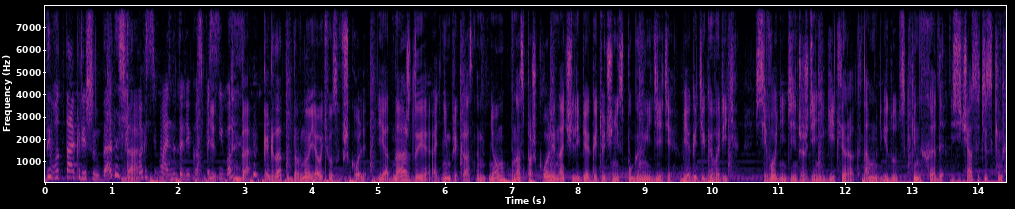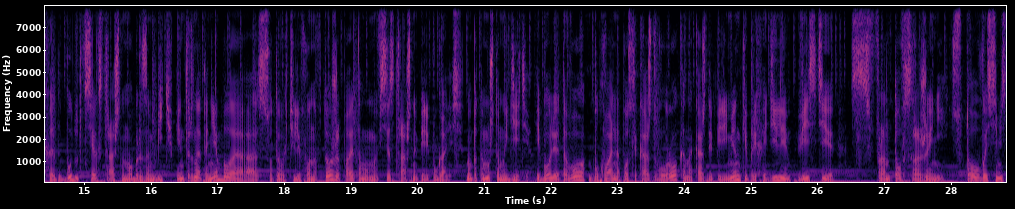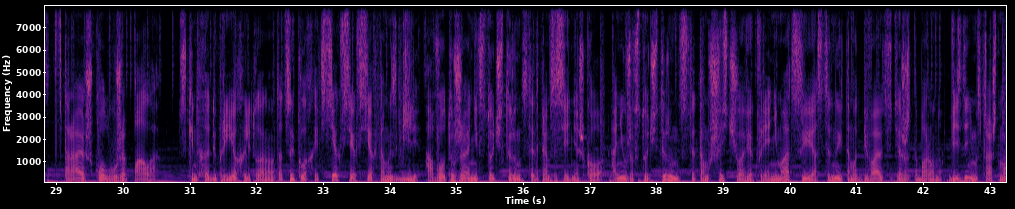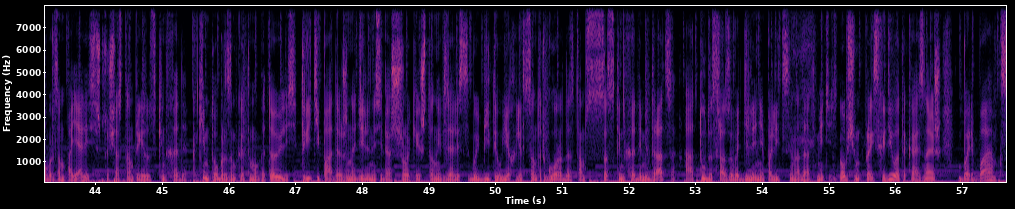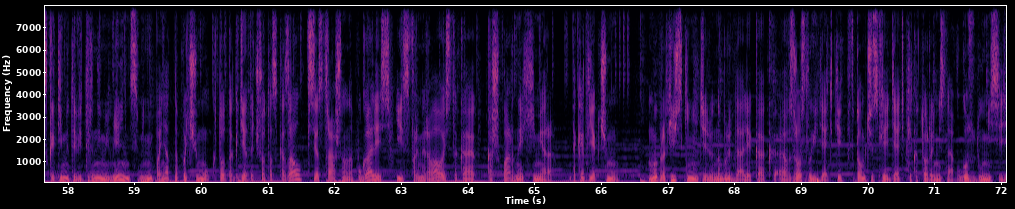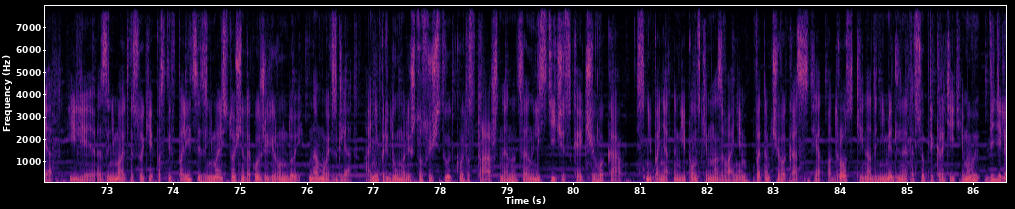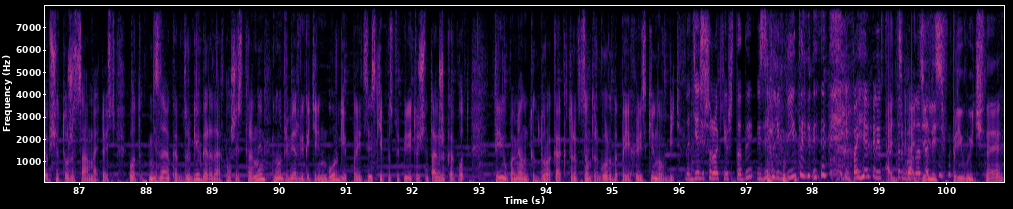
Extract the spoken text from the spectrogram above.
Ты вот так решил, да? Начать Да. максимально далеко. Спасибо. И- да, когда-то давно я учился в школе. И однажды, одним прекрасным днем, у нас по школе начали бегать очень испуганные дети. Бегать и говорить. Сегодня день рождения Гитлера, к нам идут скинхеды. И сейчас эти скинхеды будут всех страшным образом бить. Интернета не было, а сотовых телефонов тоже, поэтому мы все страшно перепугались. Ну, потому что мы дети. И более того, буквально после каждого урока на каждой переменке приходили вести с фронтов сражений. 182-я школа уже пала. Скинхеды приехали туда на мотоциклах и всех-всех-всех там избили. А вот уже они в 114 это прям соседняя школа. Они уже в 114 там 6 человек в реанимации, остальные там отбиваются, держат оборону. Весь день мы страшным образом боялись, что сейчас к нам приедут скинхеды. Каким-то образом к этому готовились. Три типа даже надели на себя широкие штаны, взяли с собой биты, уехали в центр города там со скинхедами драться, а оттуда сразу в отделение полиции надо отметить. В общем, происходила такая, знаешь, борьба с какими-то ветряными мельницами, непонятно почему. Кто-то где-то что-то сказал, все страшно напугались, и сформировалась такая кошмарная химера. Так это я к чему? Мы практически неделю наблюдали, как э, взрослые дядьки, в том числе дядьки, которые, не знаю, в Госдуме сидят или занимают высокие посты в полиции, занимались точно такой же ерундой, на мой взгляд. Они придумали, что существует какое-то страшное националистическое ЧВК с непонятным японским названием. В этом ЧВК состоят подростки, и надо немедленно это все прекратить. И мы видели вообще то же самое. То есть, вот не знаю, как в других городах нашей страны, ну, например, в Екатеринбурге полицейские поступили точно так же, как вот три упомянутых дурака, которые в центр города поехали скинов бить. Надели широкие штаны, взяли биты и поехали в центр Од- города. оделись в привычное,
